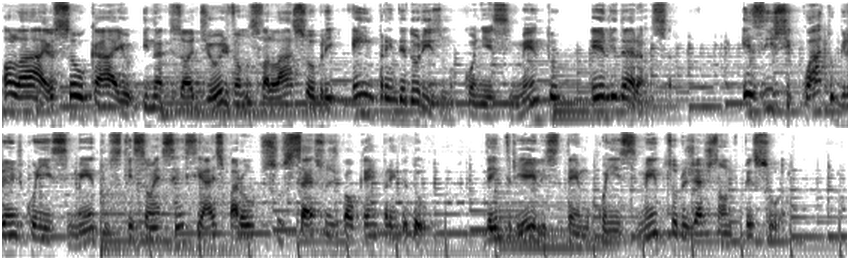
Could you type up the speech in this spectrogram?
Olá, eu sou o Caio e no episódio de hoje vamos falar sobre empreendedorismo, conhecimento e liderança. Existem quatro grandes conhecimentos que são essenciais para o sucesso de qualquer empreendedor. Dentre eles, temos conhecimento sobre gestão de pessoa,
